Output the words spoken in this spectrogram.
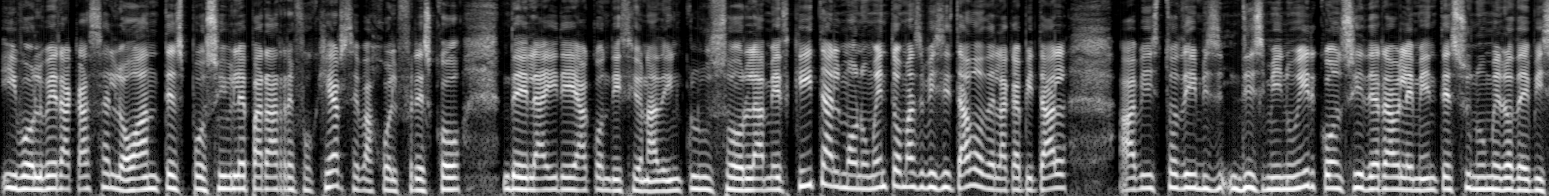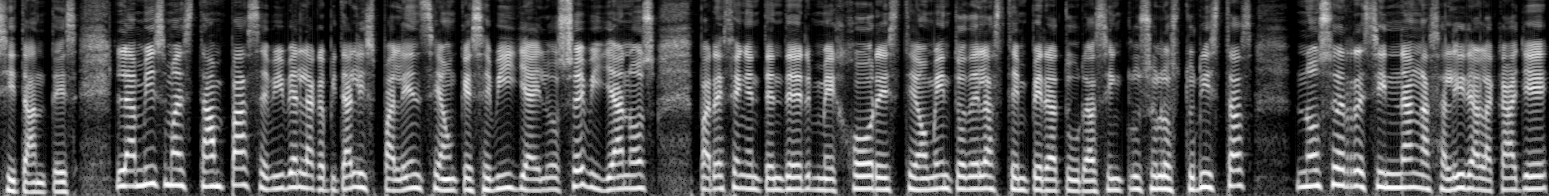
y volver a casa lo antes posible para refugiarse bajo el fresco del aire acondicionado. Incluso la mezquita, el monumento más visitado de la capital, ha visto disminuir considerablemente su número de visitantes. La misma estampa se vive en la capital hispalense, aunque Sevilla y los sevillanos parecen entender mejor este aumento de las temperaturas. Incluso los turistas no se resignan a salir a la calle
